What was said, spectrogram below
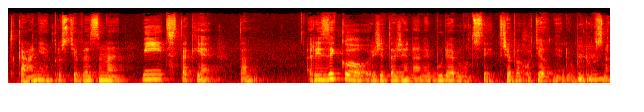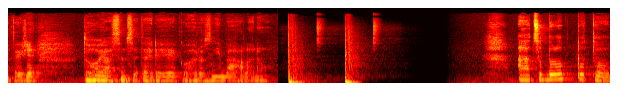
tkáně prostě vezme víc, tak je tam riziko, že ta žena nebude moci třeba otěhotnět do mhm. budoucna. Mm-hmm. Takže toho já jsem se tehdy jako hrozně bála. No. A co bylo potom?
